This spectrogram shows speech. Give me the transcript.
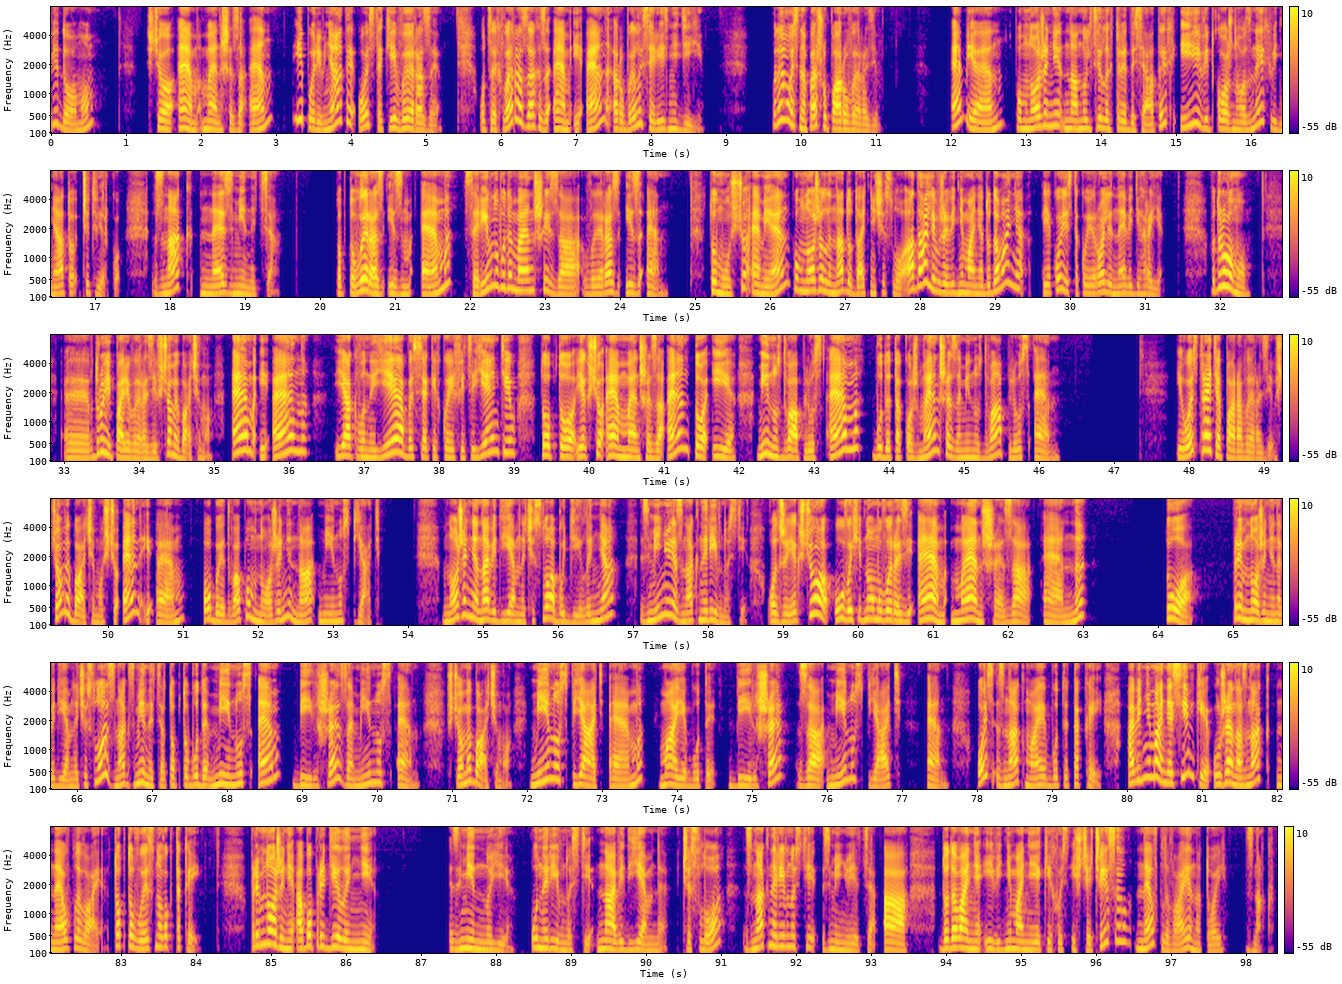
Відомо, що m менше за n, і порівняти ось такі вирази. У цих виразах з m і n робилися різні дії. Подивимось на першу пару виразів. m і n помножені на 0,3 і від кожного з них віднято четвірку. Знак не зміниться. Тобто вираз із m все рівно буде менший за вираз із n. Тому що m і n помножили на додатнє число, а далі вже віднімання додавання якоїсь такої ролі не відіграє. В другому, е, в другій парі виразів, що ми бачимо? m і n, як вони є, без всяких коефіцієнтів. Тобто, якщо m менше за n, то і мінус 2 плюс m буде також менше за мінус 2 плюс n. І ось третя пара виразів. Що ми бачимо? Що n і m обидва помножені на мінус 5. Множення на від'ємне число або ділення змінює знак нерівності. Отже, якщо у вихідному виразі m менше за n, то при множенні на від'ємне число знак зміниться, тобто буде мінус m більше за мінус n. Що ми бачимо? Мінус 5m має бути більше за мінус 5n. Ось знак має бути такий. А віднімання сімки уже на знак не впливає. Тобто висновок такий. При множенні або при діленні змінної у нерівності на від'ємне число знак нерівності змінюється, а додавання і віднімання якихось іще чисел не впливає на той знак.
